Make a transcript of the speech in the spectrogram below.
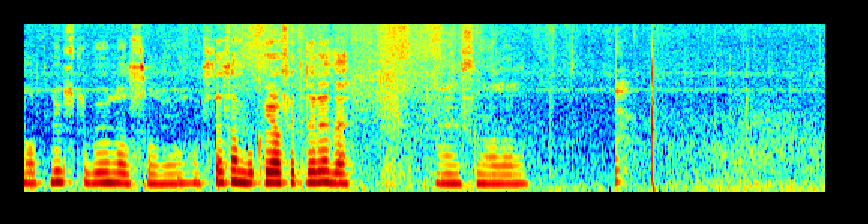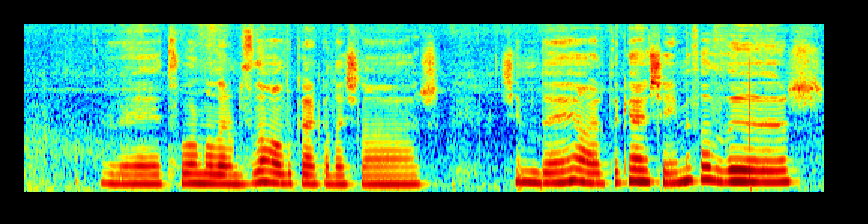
Altlı üstlü böyle asılıyor. İstersen bu kıyafetlere de aynısını alalım. Evet, formalarımızı da aldık arkadaşlar. Şimdi artık her şeyimiz hazır.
